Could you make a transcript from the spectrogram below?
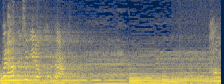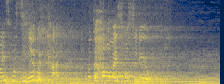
What happens if you don't come back? How am I supposed to live with that? What the hell am I supposed to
